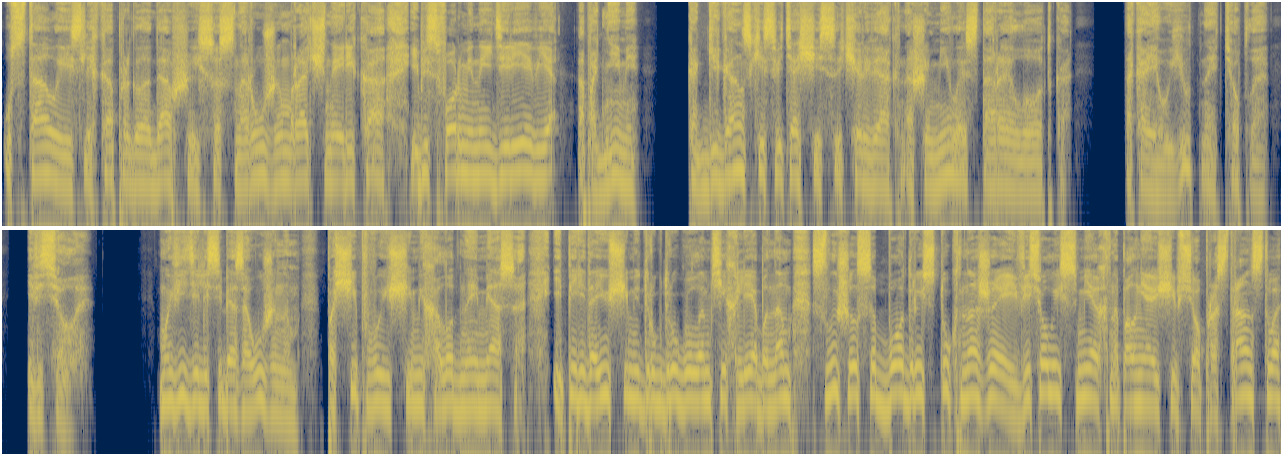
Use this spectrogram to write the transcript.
усталые и слегка проголодавшиеся, снаружи мрачная река и бесформенные деревья, а под ними, как гигантский светящийся червяк, наша милая старая лодка, такая уютная, теплая, и веселое. Мы видели себя за ужином, пощипывающими холодное мясо и передающими друг другу ломти хлеба. Нам слышался бодрый стук ножей, веселый смех, наполняющий все пространство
